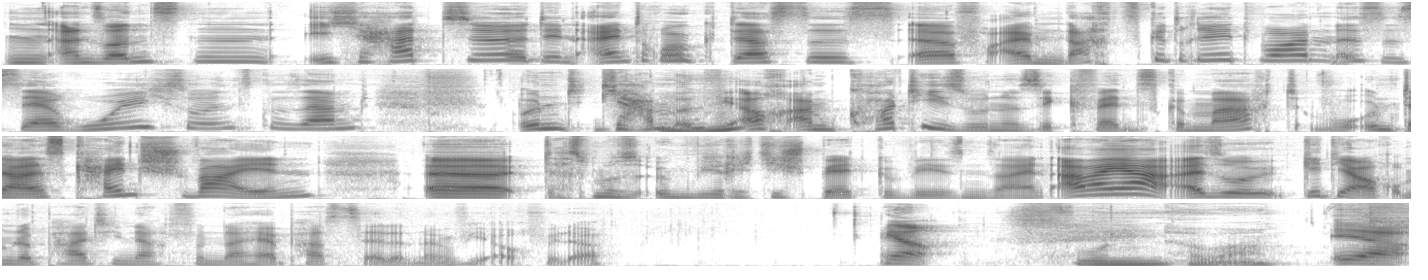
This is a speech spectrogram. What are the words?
Mm, Ansonsten, ich hatte den Eindruck, dass es äh, vor allem nachts gedreht worden ist. Es ist sehr ruhig so insgesamt. Und die haben irgendwie auch am Kotti so eine Sequenz gemacht. Wo, und da ist kein Schwein. Äh, das muss irgendwie richtig spät gewesen sein. Aber ja, also geht ja auch um eine Partynacht, von daher passt ja dann irgendwie auch wieder. Ja. Wunderbar. Ja.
